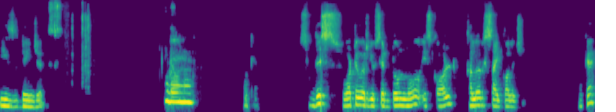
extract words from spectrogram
is dangerous? I don't know. okay so this whatever you said don't know is called color psychology okay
